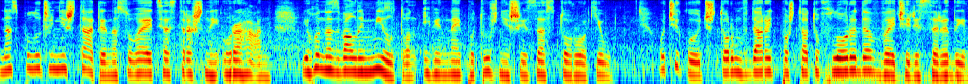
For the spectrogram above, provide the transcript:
На Сполучені Штати насувається страшний ураган. Його назвали Мілтон, і він найпотужніший за 100 років. Очікують, шторм вдарить по штату Флорида ввечері середи.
